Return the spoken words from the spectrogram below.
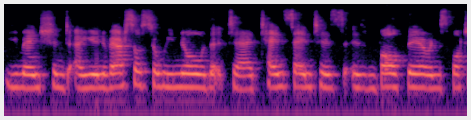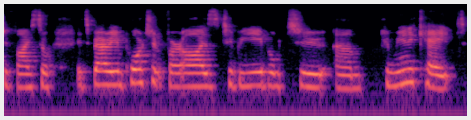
you mentioned a Universal. So we know that uh, Tencent is, is involved there and Spotify. So it's very important for us to be able to um, communicate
